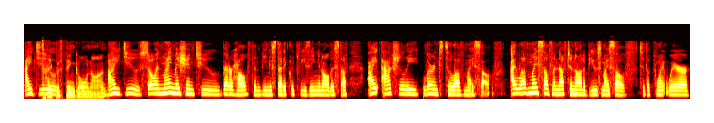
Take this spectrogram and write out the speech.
I do. type of thing going on. I do. So, in my mission to better health and being aesthetically pleasing and all this stuff, I actually learned to love myself. I love myself enough to not abuse myself to the point where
